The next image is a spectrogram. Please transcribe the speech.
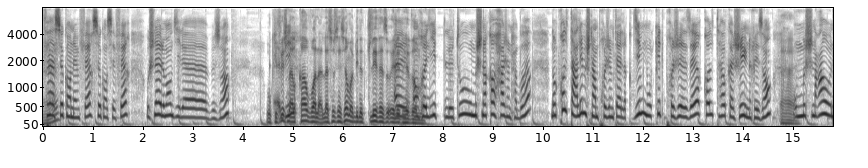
فيها سو كون ام فير سو كون سي فير وشنو لو موند il a besoin. وكيفاش نلقاو فوالا لاسوسياسيون ما بين الثلاثة سؤالات اون هذوما. ريلي le tout مش نلقاو حاجة نحبوها. donc قلت عليه مش نعمل projet نتاعي القديم ولقيت projet هذا قلت هاكا j'ai une raison. ومش نعاون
